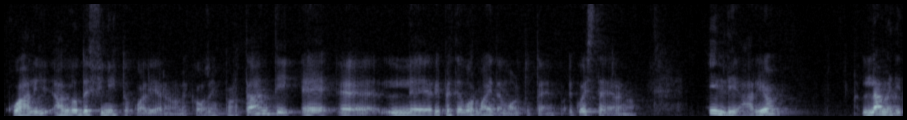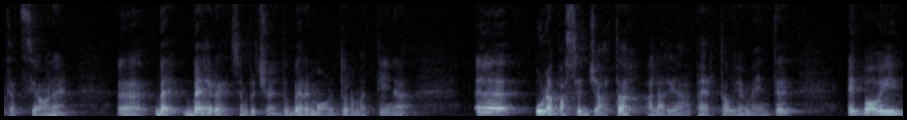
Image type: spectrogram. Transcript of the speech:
quali, avevo definito quali erano le cose importanti e eh, le ripetevo ormai da molto tempo. E queste erano il diario, la meditazione, eh, beh, bere, semplicemente bere molto la mattina, eh, una passeggiata all'aria aperta ovviamente, e poi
